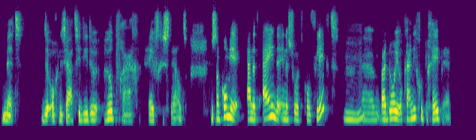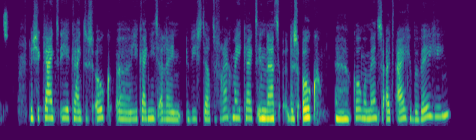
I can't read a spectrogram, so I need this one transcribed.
met de organisatie die de hulpvraag heeft gesteld. Dus dan kom je aan het einde in een soort conflict, mm waardoor je elkaar niet goed begrepen hebt. Dus je kijkt, je kijkt dus ook, uh, je kijkt niet alleen wie stelt de vraag, maar je kijkt inderdaad dus ook, uh, komen mensen uit eigen beweging?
